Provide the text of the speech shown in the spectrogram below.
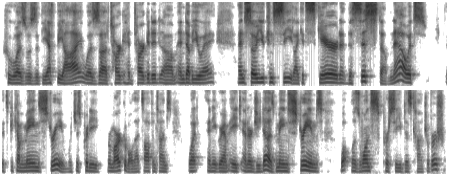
who was was it the FBI was uh, target had targeted um, NWA, and so you can see like it scared the system. Now it's it's become mainstream, which is pretty remarkable. That's oftentimes what Enneagram Eight energy does. Mainstreams what was once perceived as controversial.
